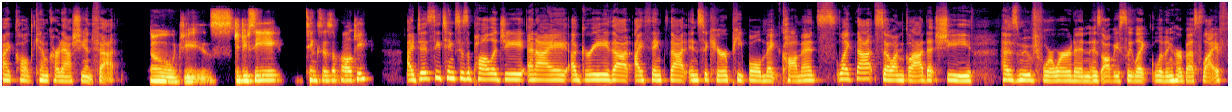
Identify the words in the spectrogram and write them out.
I called Kim Kardashian fat. Oh, geez. Did you see Tinx's apology? I did see Tinx's apology, and I agree that I think that insecure people make comments like that. So I'm glad that she has moved forward and is obviously like living her best life.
